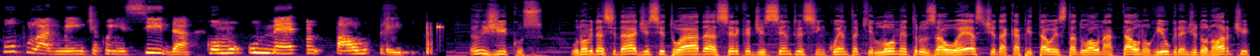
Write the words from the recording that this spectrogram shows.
popularmente é conhecida como o método Paulo Freire. Angicos. O nome da cidade, situada a cerca de 150 quilômetros a oeste da capital estadual Natal, no Rio Grande do Norte,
